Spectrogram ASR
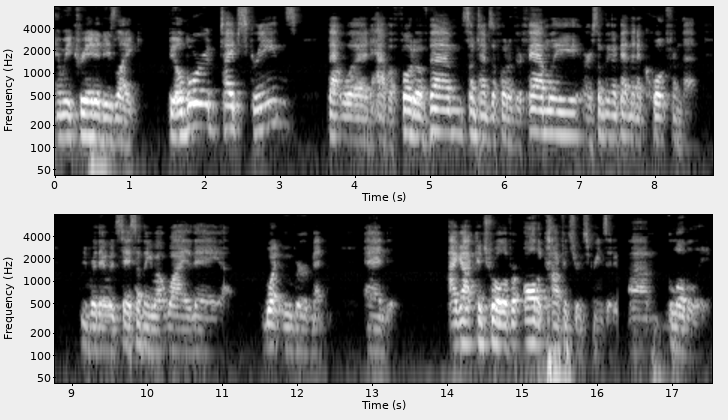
and we created these like billboard type screens that would have a photo of them, sometimes a photo of their family or something like that, and then a quote from them, where they would say something about why they, uh, what Uber meant. And I got control over all the conference room screens at Uber, um, globally.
